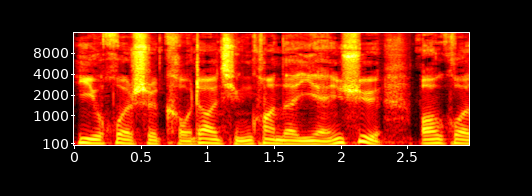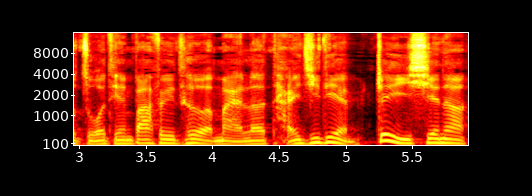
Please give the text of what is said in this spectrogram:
亦或是口罩情况的延续，包括昨天巴菲特买了台积电，这一些呢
